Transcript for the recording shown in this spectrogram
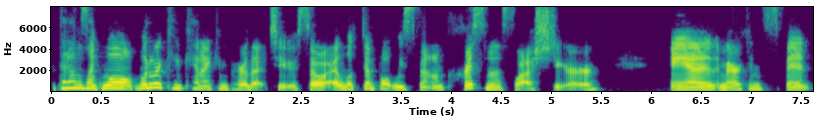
but then I was like, well, what do I can, can I compare that to? So I looked up what we spent on Christmas last year and Americans spent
